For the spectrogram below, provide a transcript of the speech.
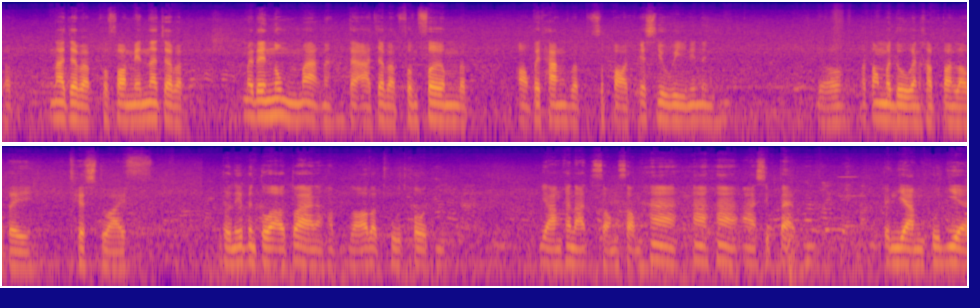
แบบน่าจะแบบ performance น่าจะแบบไม่ได้นุ่มมากนะ แต่อาจจะแบบเฟิร์มๆแบบออกไปทางแบบสปอร์ต SUV นิดนึง เดี๋ยวก็ต้องมาดูกันครับ ตอนเราไป test drive ตัวนี้เป็นตัว Ultra นะครับล้อแบบ two tone ยางขนาด 225 55 R18 เป็นยางกูดเยีย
